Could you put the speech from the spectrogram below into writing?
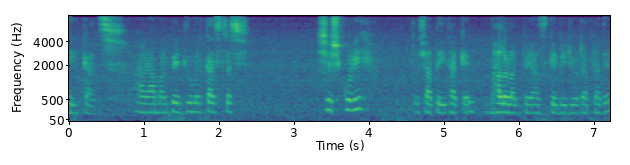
এই কাজ। আর আমার বেডরুমের কাজটা শেষ করি। তো সাথেই থাকেন। ভালো লাগবে আজকের ভিডিওটা আপনাদের।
